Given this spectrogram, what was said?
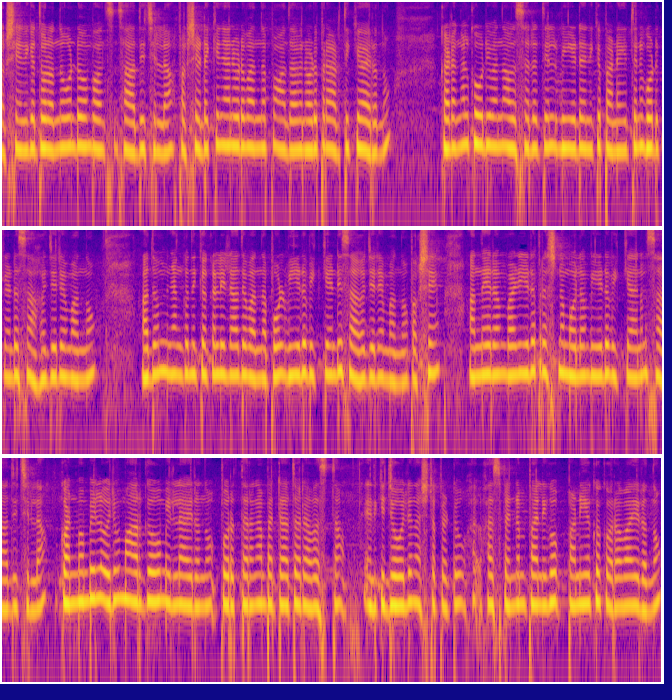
പക്ഷേ എനിക്ക് തുറന്നു കൊണ്ടുപോകാൻ സാധിച്ചില്ല. പക്ഷേ ഇടയ്ക്ക് ഞാനിവിടെ വന്നപ്പോൾ മാതാവിനോട് പ്രാർത്ഥിക്കുമായിരുന്നു കടങ്ങൾ കൂടി വന്ന അവസരത്തിൽ വീട് എനിക്ക് പണയത്തിന് കൊടുക്കേണ്ട സാഹചര്യം വന്നു. അതും ഞങ്ങൾക്ക് നിക്കക്കളില്ലാതെ വന്നപ്പോൾ വീട് വിൽക്കേണ്ട സാഹചര്യം വന്നു. പക്ഷേ അന്നേരം വഴിയുടെ പ്രശ്നം മൂലം വീട് വിൽക്കാനും സാധിച്ചില്ല. കൺമുമ്പിൽ ഒരു മാർഗവും ഇല്ലായിരുന്നു. പുറത്തിറങ്ങാൻ പറ്റാത്തൊരവസ്ഥ. എനിക്ക് ജോലി നഷ്ടപ്പെട്ടു. ഹസ്ബൻഡും പണി പണിയൊക്കെ കുറവായിരുന്നു.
